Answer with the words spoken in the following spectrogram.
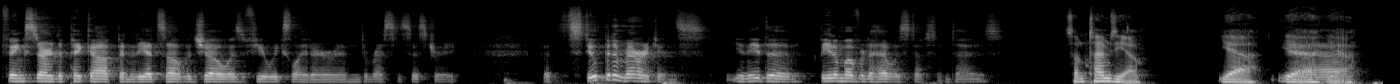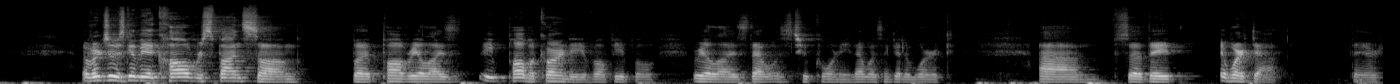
things started to pick up, and the Ed Sullivan Show was a few weeks later, and the rest is history. But stupid Americans, you need to beat them over the head with stuff sometimes. Sometimes, yeah, yeah, yeah, yeah. Originally, it was going to be a call response song, but Paul realized, Paul McCartney, of all people, realized that was too corny. That wasn't going to work. Um, so they, it worked out there.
